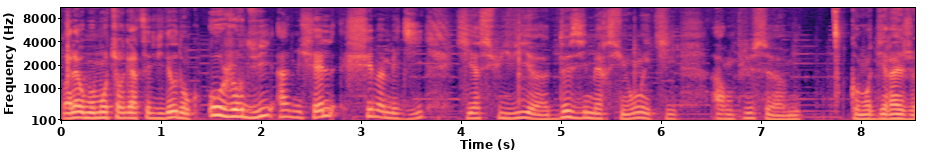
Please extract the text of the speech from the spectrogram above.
voilà, au moment où tu regardes cette vidéo. Donc aujourd'hui, à Michel chez Mamedi, qui a suivi deux immersions et qui a en plus comment dirais-je,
